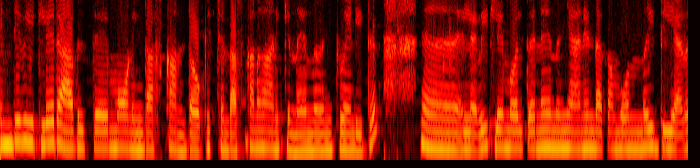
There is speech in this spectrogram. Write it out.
എന്റെ വീട്ടിലെ രാവിലത്തെ മോർണിംഗ് ടാസ്ക് ആണ് കേട്ടോ കിച്ചൺ ടാസ്ക് ആണ് കാണിക്കുന്നതെന്ന് നിങ്ങൾക്ക് വേണ്ടിയിട്ട് എല്ലാ വീട്ടിലെയും പോലെ തന്നെ ഇന്ന് ഞാൻ ഉണ്ടാക്കാൻ പോകുന്നത് ഇഡ്ഡലിയാണ്.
